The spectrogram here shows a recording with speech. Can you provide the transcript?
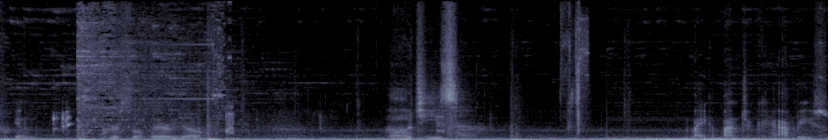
fucking crystal. There we go. Oh jeez. Make a bunch of copies.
